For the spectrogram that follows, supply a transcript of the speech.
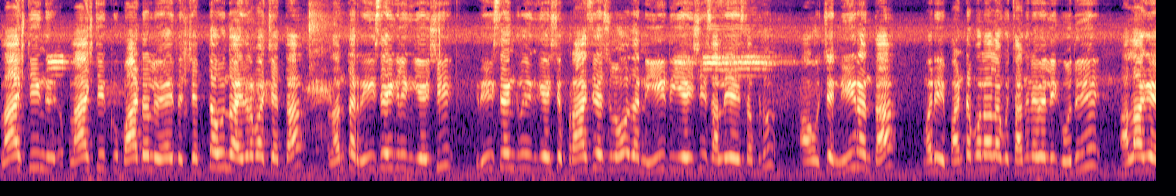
ప్లాస్టిక్ ప్లాస్టిక్ బాటిల్ ఏదైతే చెత్త ఉందో హైదరాబాద్ చెత్త అదంతా రీసైక్లింగ్ చేసి రీసైక్లింగ్ చేసే ప్రాసెస్లో దాన్ని హీట్ చేసి చల్ల చేసేటప్పుడు ఆ వచ్చే నీరంతా మరి పంట పొలాలకు చందనవెల్లికి వదిలి అలాగే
